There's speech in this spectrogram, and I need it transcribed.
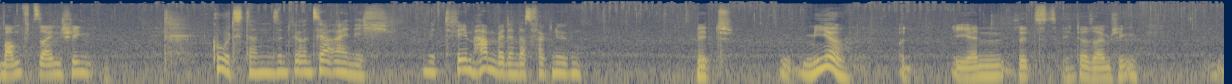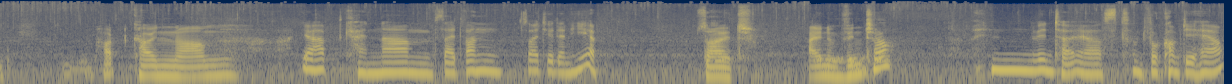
mampft seinen Schinken. Gut, dann sind wir uns ja einig. Mit wem haben wir denn das Vergnügen? Mit mir. Und Jen sitzt hinter seinem Schinken. Hat keinen Namen. Ihr habt keinen Namen. Seit wann seid ihr denn hier? Seit einem Winter? Im Winter erst. Und wo kommt ihr her?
